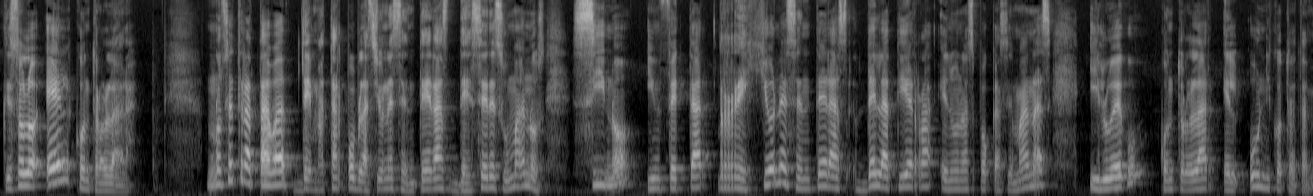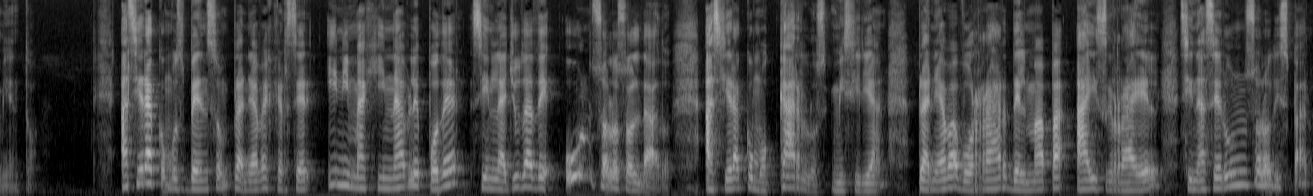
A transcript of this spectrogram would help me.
Que solo él controlara. No se trataba de matar poblaciones enteras de seres humanos, sino infectar regiones enteras de la Tierra en unas pocas semanas y luego controlar el único tratamiento Así era como Svensson planeaba ejercer inimaginable poder sin la ayuda de un solo soldado. Así era como Carlos Misirian planeaba borrar del mapa a Israel sin hacer un solo disparo.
